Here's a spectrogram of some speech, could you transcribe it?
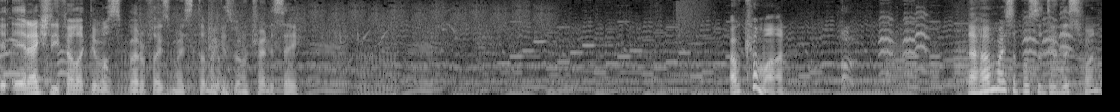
it, it actually felt like there was butterflies in my stomach is what I'm trying to say. Oh come on. Now how am I supposed to do this one?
